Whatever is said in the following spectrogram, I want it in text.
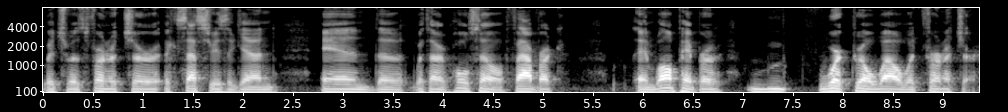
which was furniture accessories again, and uh, with our wholesale fabric and wallpaper worked real well with furniture.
